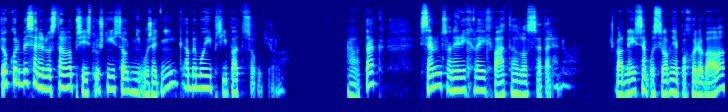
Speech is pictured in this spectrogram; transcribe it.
dokud by se nedostal příslušný soudní úředník, aby můj případ soudil. A tak jsem co nejrychleji chvátal do Severenu. Dva dny jsem usilovně pochodoval,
